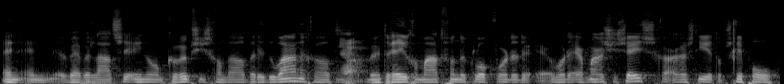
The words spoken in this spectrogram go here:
En, en we hebben laatst een enorm corruptieschandaal bij de douane gehad. Ja. Met regelmaat van de klok worden er, worden er marechaussées gearresteerd op Schiphol.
